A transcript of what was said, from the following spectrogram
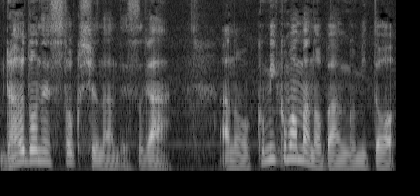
ラウドネス特集なんですがあの組子ママの番組と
